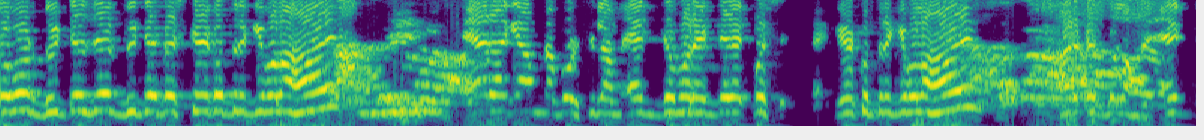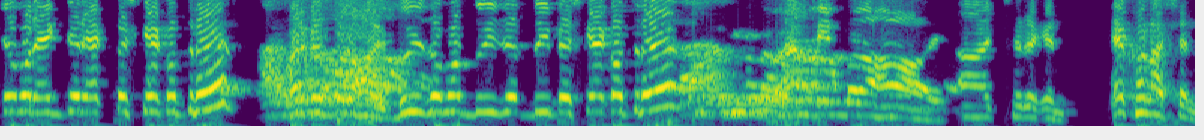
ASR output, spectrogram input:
জবর, দুইটা জের, দুইটা পেশকে একত্রে কি বলা হয়? এর আগে আমরা পড়ছিলাম এক জবর, এক জের, এক একত্রে কি বলা হয়? হারকাত বলা হয়। এক জবর, এক জের, এক পেশকে একত্রে হারকাত বলা হয়। দুই জবর, দুই জের, দুই পেশকে একত্রে তানবিন বলা হয়। আচ্ছা দেখেন, এখন আসেন।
